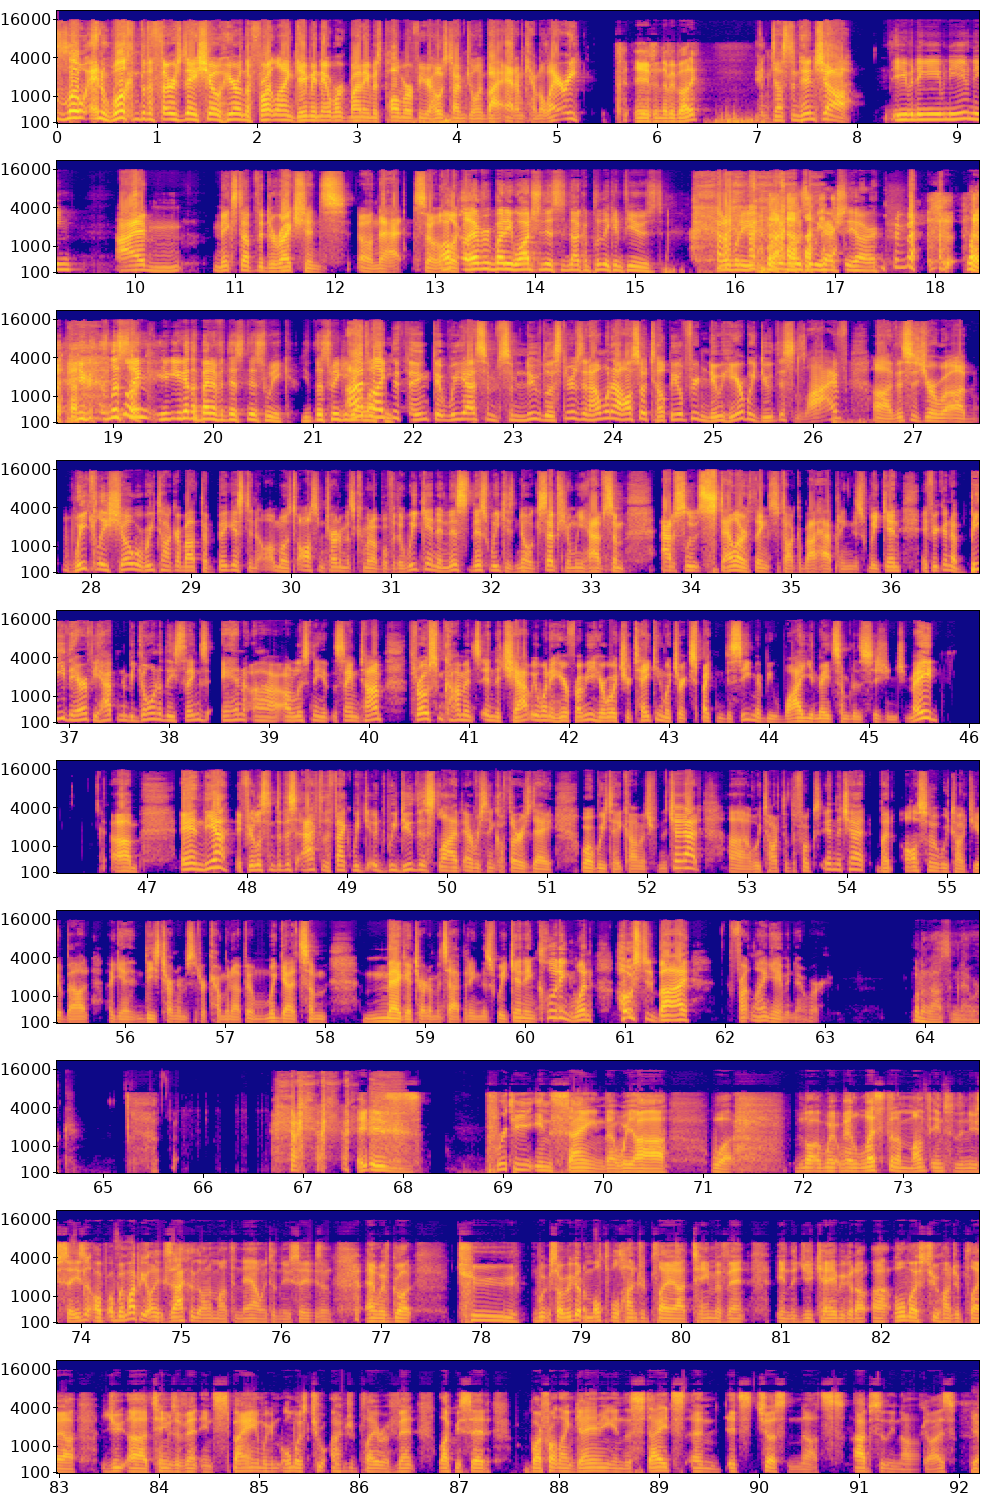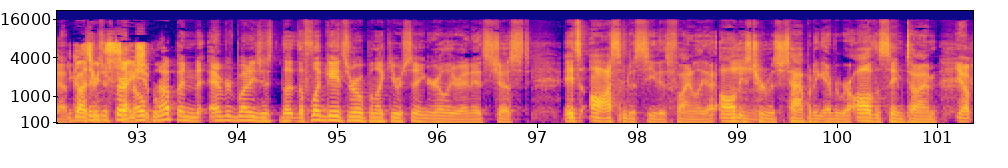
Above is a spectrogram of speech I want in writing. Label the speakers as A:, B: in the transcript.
A: Hello and welcome to the Thursday show here on the Frontline Gaming Network. My name is Paul Murphy, your host. I'm joined by Adam Camilleri
B: Evening, everybody.
A: and Dustin Hinshaw.
C: Evening, evening, evening.
A: I mixed up the directions on that. So
C: Oh,
A: look,
C: everybody watching this is not completely confused. Nobody, nobody knows who we actually are. You guys listening, you, you got the benefit this this week. This week
A: I'd like to think that we got some some new listeners, and I want to also tell people if you're new here, we do this live. Uh, this is your uh, weekly show where we talk about the biggest and most awesome tournaments coming up over the weekend, and this this week is no exception. We have some absolute stellar things to talk about happening this weekend. If you're going to be there, if you happen to be going to these things and uh, are listening at the same time, throw some comments in the chat. We want to hear from you, hear what you're taking, what you're expecting to see, maybe why you made some of the decisions you made. Um, and yeah, if you're listening to this after the fact, we do, we do this live every single Thursday where we take comments from the chat. Uh, we talk to the folks in the chat, but also we talk to you about again these tournaments that are coming up, and we got some mega tournaments happening this weekend, including one hosted by Frontline Gaming Network.
C: What an awesome network.
B: It is pretty insane that we are what not we're, we're less than a month into the new season. Or we might be on exactly on a month now into the new season, and we've got two. Sorry, we've got a multiple hundred player team event in the UK. We've got a, uh, almost 200 player uh, teams event in Spain. We've got an almost 200 player event, like we said, by Frontline Gaming in the States, and it's just nuts, absolutely nuts, guys.
C: Yeah,
B: You guys are
C: things starting to open up, and everybody just the, the floodgates are open, like you were saying earlier, and it's just it's awesome to see this finally. All these
B: Mm.
C: tournaments just happening everywhere, all at the same time.
A: Yep.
